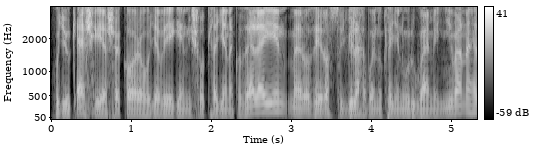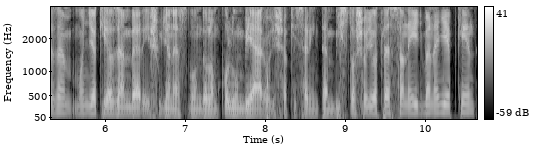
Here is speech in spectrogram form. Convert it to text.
hogy ők esélyesek arra, hogy a végén is ott legyenek az elején, mert azért azt, hogy világbajnok legyen Uruguay még nyilván nehezen mondja ki az ember, és ugyanezt gondolom Kolumbiáról is, aki szerintem biztos, hogy ott lesz a négyben egyébként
